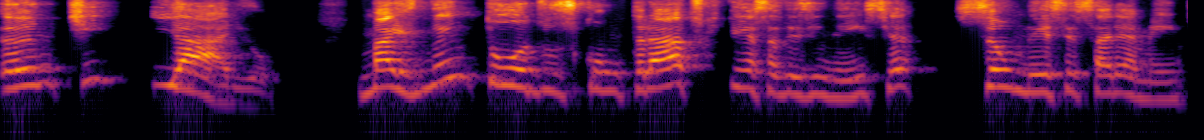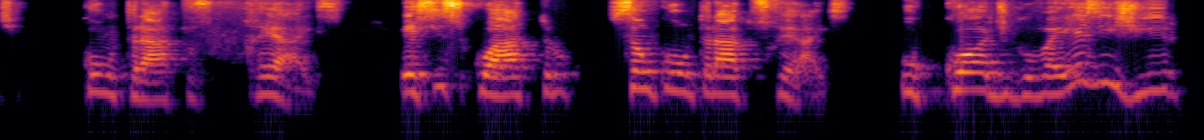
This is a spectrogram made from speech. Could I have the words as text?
anti-iário mas nem todos os contratos que têm essa desinência são necessariamente contratos reais. Esses quatro são contratos reais. O código vai exigir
